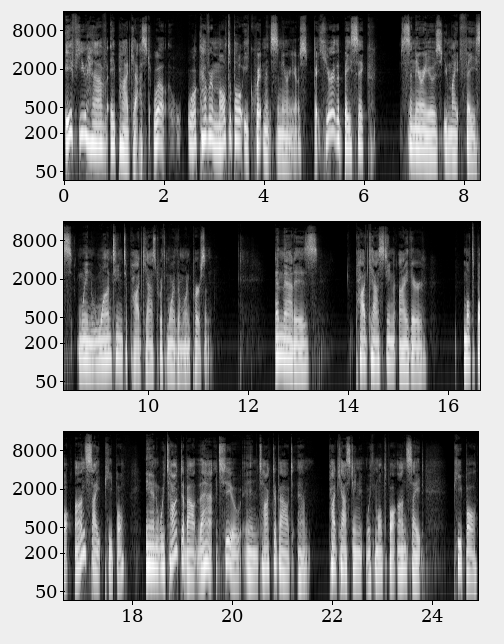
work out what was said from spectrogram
If you have a podcast, well, we'll cover multiple equipment scenarios, but here are the basic scenarios you might face when wanting to podcast with more than one person. And that is podcasting either multiple on site people. And we talked about that too, and talked about um, podcasting with multiple on site people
